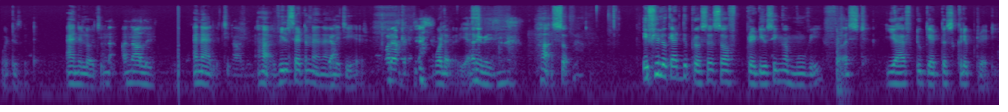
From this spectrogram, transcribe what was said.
What is it? Analogy. An- analogy, Analogy. analogy. Huh, we'll set an analogy here. whatever Whatever. Yes. anyways Huh, so if you look at the process of producing a movie, first you have to get the script ready,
